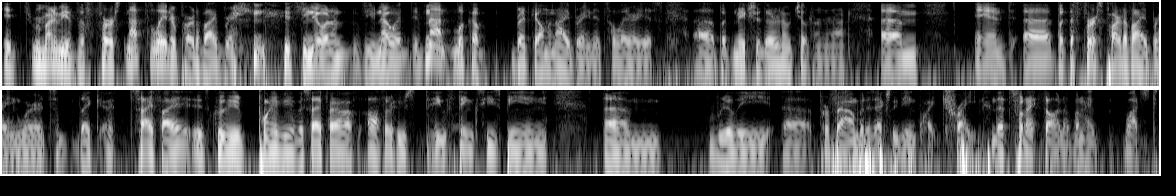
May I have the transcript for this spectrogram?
it reminded me of the first, not the later part of iBrain, if you know it. If you know it, if not, look up Brett Gelman iBrain. It's hilarious, uh, but make sure there are no children around. Um, and uh, but the first part of iBrain, where it's a, like a sci-fi, it's clearly a point of view of a sci-fi author who's, who thinks he's being um, really uh, profound, but is actually being quite trite. That's what I thought of when I watched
